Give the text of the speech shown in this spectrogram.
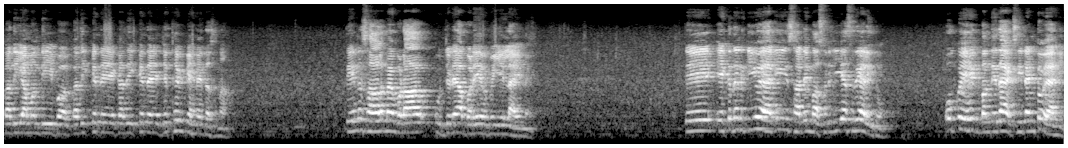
ਕਦੀ ਅਮਨਦੀਪ, ਕਦੀ ਕਿਤੇ ਕਦੀ ਕਿਤੇ, ਜਿੱਥੇ ਵੀ ਕਿਸੇ ਨੇ ਦੱਸਣਾ। 3 ਸਾਲ ਮੈਂ ਬੜਾ ਉਜੜਿਆ, ਬੜੇ ਰੁਪਏ ਲਾਏ ਮੈਂ। ਤੇ ਇੱਕ ਦਿਨ ਕੀ ਹੋਇਆ ਕਿ ਸਾਡੇ ਮਾਸਟਰ ਜੀ ਆ ਸਰਿਆਲੀ ਤੋਂ, ਉਹ ਕੋਈ ਬੰਦੇ ਦਾ ਐਕਸੀਡੈਂਟ ਹੋਇਆ ਸੀ।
